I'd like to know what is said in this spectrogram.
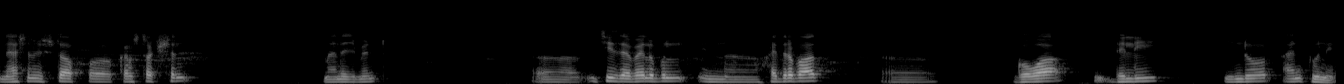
National Institute of uh, Construction Management, uh, which is available in uh, Hyderabad, Goa, Delhi, Indore and Pune.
